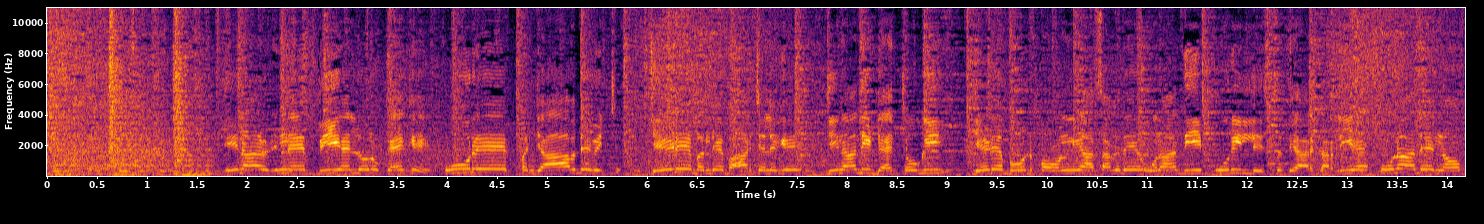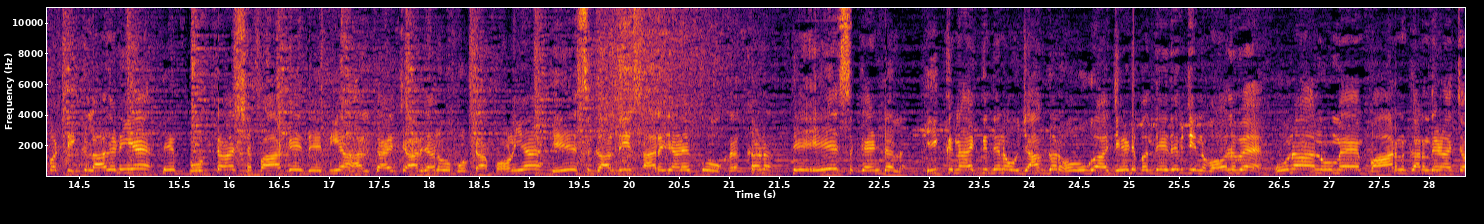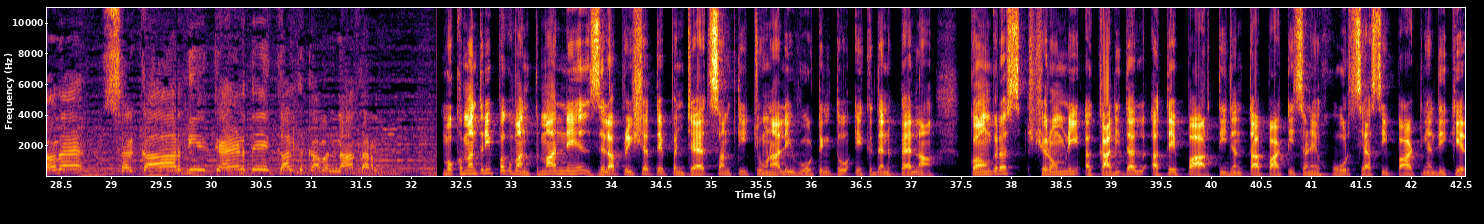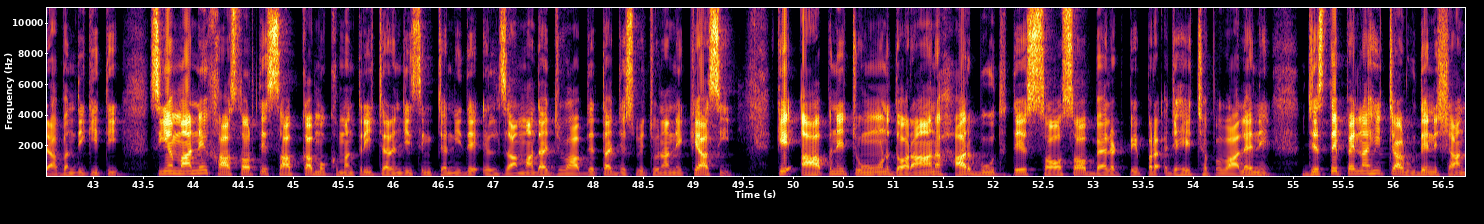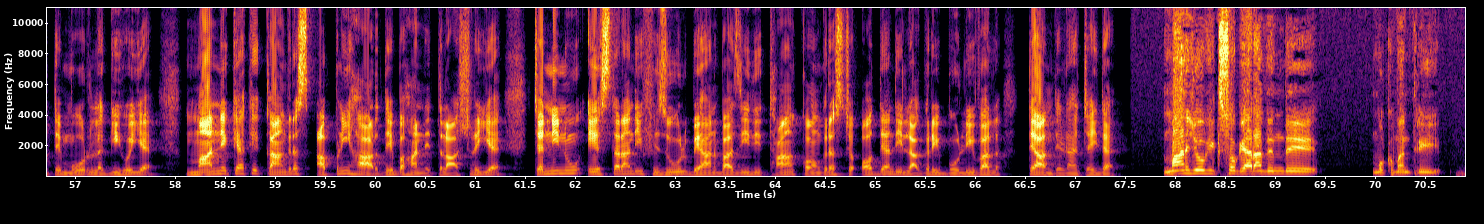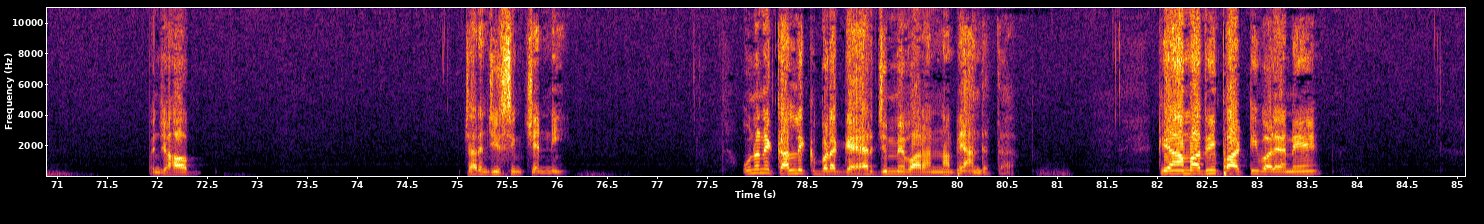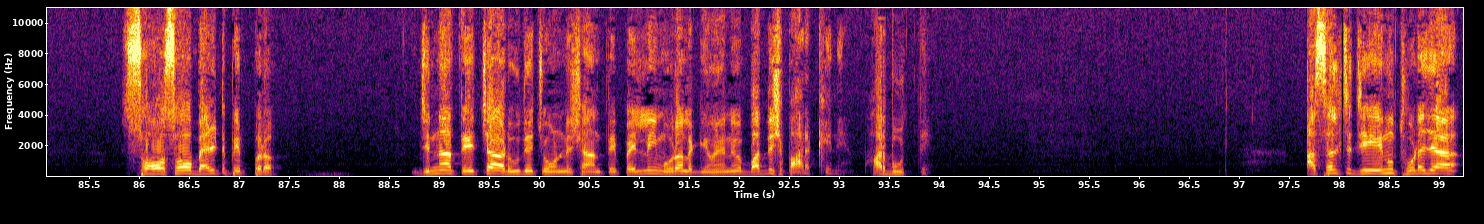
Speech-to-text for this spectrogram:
ਇਹਨਾਂ ਨੇ ਬੀਐਲਓ ਨੂੰ ਕਹਿ ਕੇ ਪੂਰੇ ਪੰਜਾਬ ਦੇ ਵਿੱਚ ਜਿਹੜੇ ਬੰਦੇ ਬਾਹਰ ਚਲੇ ਗਏ, ਜਿਨ੍ਹਾਂ ਦੀ ਡੈਥ ਹੋ ਗਈ ਜਿਹੜੇ ਵੋਟ ਪਾਉਣ ਨਹੀਂ ਆ ਸਕਦੇ, ਉਹਨਾਂ ਦੀ ਪੂਰੀ ਲਿਸਟ ਤਿਆਰ ਕਰ ਲਈ ਹੈ। ਉਹਨਾਂ ਦੇ ਨਾਂ ਪਰ ਟਿਕ ਲਾ ਦੇਣੀ ਹੈ ਤੇ ਵੋਟਾਂ ਛਪਾ ਕੇ ਦੇਤੀਆਂ ਹਲਕਾ ਇੰਚਾਰਜਾਂ ਨੂੰ ਵੋਟਾਂ ਪਾਉਣੀਆਂ। ਇਸ ਗੱਲ ਦੀ ਸਾਰੇ ਜਾਣੇ ਘੋਖ ਰੱਖਣ ਤੇ ਇਹ ਸਕੈਂਡਲ ਇੱਕ ਨਾ ਇੱਕ ਦਿਨ ਉਜਾਗਰ ਹੋਊਗਾ। ਜਿਹੜੇ ਬੰਦੇ ਇਹਦੇ ਵਿੱਚ ਇਨਵੋਲਵ ਹੈ, ਉਹਨਾਂ ਨੂੰ ਮੈਂ ਬਾਰਨ ਕਰਨ ਦੇਣਾ ਚਾਹੁੰਦਾ ਸਰਕਾਰ ਦੀ ਕਹਿਣ ਤੇ ਗਲਤ ਕੰਮ ਨਾ ਕਰਨ। ਮੁੱਖ ਮੰਤਰੀ ਭਗਵੰਤ ਮਾਨ ਨੇ ਜ਼ਿਲ੍ਹਾ ਪ੍ਰੀਸ਼ਦ ਤੇ ਪੰਚਾਇਤ ਸੰਮਤੀ ਚੋਣਾਂ ਲਈ VOTING ਤੋਂ ਇੱਕ ਦਿਨ ਪਹਿਲਾਂ ਕਾਂਗਰਸ, ਸ਼੍ਰੋਮਣੀ ਅਕਾਲੀ ਦਲ ਅਤੇ ਭਾਰਤੀ ਜਨਤਾ ਪਾਰਟੀ ਸਣੇ ਹੋਰ ਸਿਆਸੀ ਪਾਰਟੀਆਂ ਦੀ ਘੇਰਾਬੰਦੀ ਕੀਤੀ। ਸੀਐਮ ਮਾਨ ਨੇ ਖਾਸ ਤੌਰ ਤੇ ਸਾਬਕਾ ਮੁੱਖ ਮੰਤਰੀ ਚਰਨਜੀਤ ਸਿੰਘ ਚੰਨੀ ਦੇ ਇਲਜ਼ਾਮਾਂ ਦਾ ਜਵਾਬ ਦਿੱਤਾ, ਜਿਸ ਵਿੱਚ ਉਹਨਾਂ ਨੇ ਕਿਹਾ ਸੀ ਕਿ ਆਪ ਨੇ ਚੋਣ ਦੌਰਾਨ ਹਰ ਬੂਥ ਤੇ 100-100 ਬੈਲਟ ਪੇਪਰ ਅਜਿਹੇ ਛਪਵਾ ਲਏ ਨੇ, ਜਿਸ ਤੇ ਪਹਿਲਾਂ ਹੀ ਝਾੜੂ ਦੇ ਨਿਸ਼ਾਨ ਤੇ ਮੋਹਰ ਲੱਗੀ ਹੋਈ ਹੈ। ਮਾਨ ਨੇ ਕਿਹਾ ਕਿ ਕਾਂਗਰਸ ਆਪਣੀ ਹਾਰ ਦੇ ਬਹਾਨੇ ਤਲਾਸ਼ ਰਹੀ ਹੈ। ਚੰਨੀ ਨੂੰ ਇਸ ਤਰ੍ਹਾਂ ਦੀ ਫਿਜ਼ੂਲ ਬਿਆਨਬਾਜ਼ੀ ਦੀ ਥਾਂ ਕਾਂਗਰਸ 'ਚ ਅਹੁਦਿਆਂ ਦੀ ਲੱਗ ਰਹੀ ਬੋਲੀ ਵੱਲ ਧਿਆਨ ਦੇਣਾ ਚਾਹੀਦਾ ਹੈ। ਮਾਨਯੋਗ 111 ਦਿਨ ਦੇ ਮੁੱਖ ਮੰਤਰੀ ਪੰਜਾਬ ਚਰਨਜੀਤ ਸਿੰਘ ਚੰਨੀ। ਉਹਨਾਂ ਨੇ ਕੱਲ ਇੱਕ ਬੜਾ ਗੈਰ ਜ਼ਿੰਮੇਵਾਰਾਨਾ ਬਿਆਨ ਦਿੱਤਾ ਕਿ ਆਮ ਆਦਮੀ ਪਾਰਟੀ ਵਾਲਿਆਂ ਨੇ 100-100 ਬੈਲਟ ਪੇਪਰ ਜਿਨ੍ਹਾਂ ਤੇ ਝਾੜੂ ਦੇ ਚੋਣ ਨਿਸ਼ਾਨ ਤੇ ਪਹਿਲਾਂ ਹੀ ਮੋਹਰਾਂ ਲੱਗੀਆਂ ਹੋਈਆਂ ਨੇ, ਉਹ ਵੱਧ ਛਪਾ ਰੱਖੇ ਨੇ ਹਰ ਬੂਥ ਤੇ। ਅਸਲ 'ਚ ਜੇ ਇਹਨੂੰ ਥੋੜਾ ਜਿਹਾ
